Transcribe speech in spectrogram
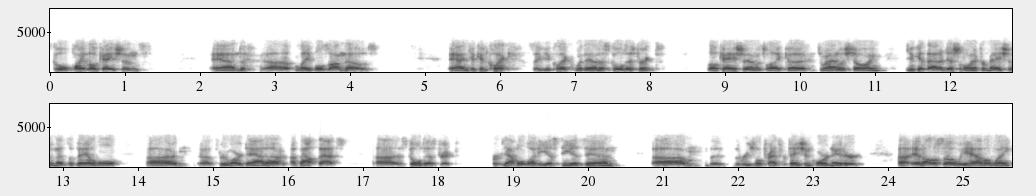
school point locations and uh, labels on those. And you can click, so if you click within a school district location, which like uh, Joanna was showing, you get that additional information that's available uh, uh, through our data about that uh, school district. For example, what ESD it's in, um, the, the regional transportation coordinator, uh, and also we have a link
